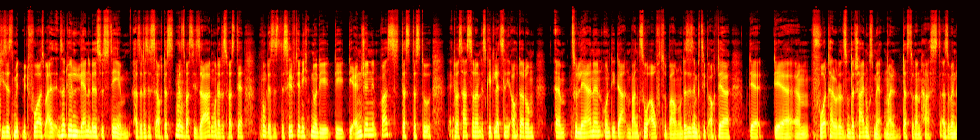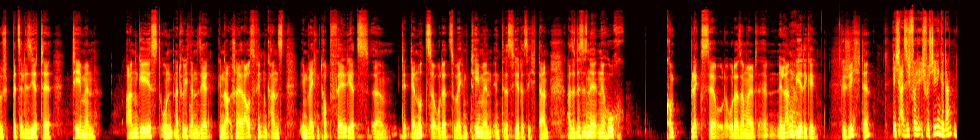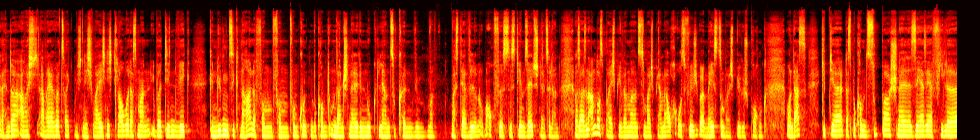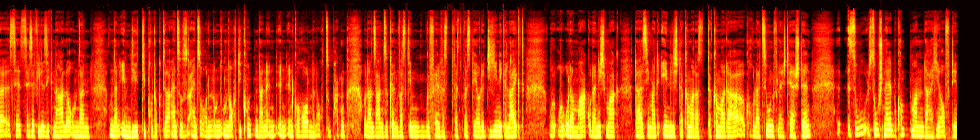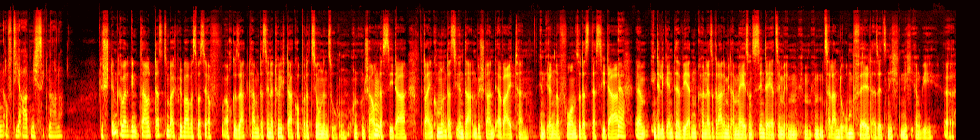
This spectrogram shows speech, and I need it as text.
dieses mit mit Vorauswahl also, ist natürlich ein lernendes System. Also das ist auch das, das hm. was sie sagen oder das was der Punkt ist. Das hilft dir nicht nur die die die Engine was, dass dass du etwas hast, sondern es geht letztendlich auch darum ähm, zu lernen und die Datenbank so aufzubauen. Und das ist im Prinzip auch der der der ähm, Vorteil oder das Unterscheidungsmerkmal, das du dann hast. Also wenn du spezialisierte Themen angehst und natürlich dann mhm. sehr genau schnell rausfinden kannst, in welchem Top-Feld jetzt ähm, de, der Nutzer oder zu welchem Themen interessiert er sich dann. Also das ist eine, eine hochkomplexe oder, oder sagen wir mal eine langwierige ja. Geschichte. Ich, also ich, ich verstehe den Gedanken dahinter, aber, ich, aber er überzeugt mich nicht, weil ich nicht glaube, dass man über den Weg genügend Signale vom, vom, vom Kunden bekommt, um dann schnell genug lernen zu können, wie man, was der will und um auch fürs System selbst schnell zu lernen. Also als ein anderes Beispiel, wenn wir uns zum Beispiel, haben wir auch ausführlich über Maze zum Beispiel gesprochen. Und das gibt ja, das bekommt super schnell sehr, sehr viele, sehr, sehr, sehr viele Signale, um dann, um dann eben die, die Produkte einzuordnen, um, um auch die Kunden dann in, in, in Kohorten dann auch zu packen und dann sagen zu können, was dem gefällt, was, was, was der oder diejenige liked oder, oder mag oder nicht mag. Da ist jemand ähnlich, da können wir das, da können wir da Korrelationen vielleicht herstellen. So, so schnell bekommt man da hier auf den, auf die Art gerade nicht Signale. Das stimmt, aber genau das zum Beispiel war was, was Sie auch gesagt haben, dass Sie natürlich da Kooperationen suchen und, und schauen, hm. dass Sie da reinkommen und dass Sie Ihren Datenbestand erweitern in irgendeiner Form, sodass dass Sie da ja. ähm, intelligenter werden können. Also gerade mit Amaze und Sie sind ja jetzt im, im, im Zalando-Umfeld, also jetzt nicht, nicht irgendwie äh,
